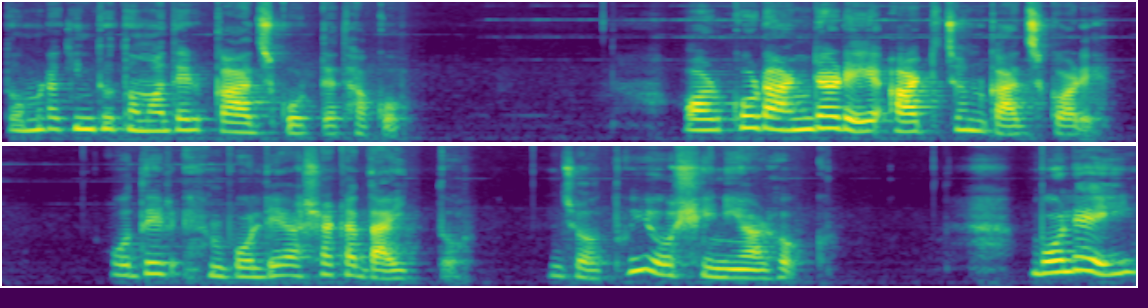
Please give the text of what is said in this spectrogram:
তোমরা কিন্তু তোমাদের কাজ করতে থাকো। অর্কর আন্ডারে আটজন কাজ করে। ওদের বলে আসাটা দায়িত্ব। যতই ও সিনিয়র হোক। বলেই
